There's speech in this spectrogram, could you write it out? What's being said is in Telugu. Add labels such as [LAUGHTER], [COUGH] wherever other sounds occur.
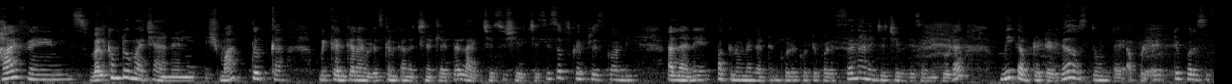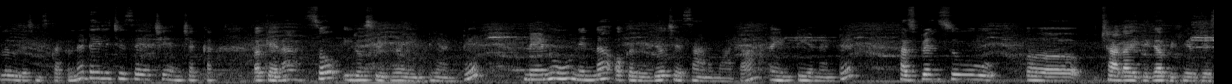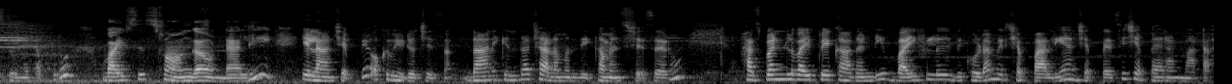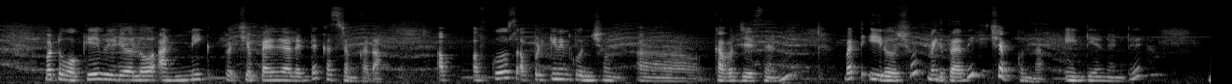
Hi friends welcome to my channel Ishma తుక్క. మీకు కనుక నా వీడియోస్ కనుక నచ్చినట్లయితే లైక్ చేసి షేర్ చేసి సబ్స్క్రైబ్ చేసుకోండి. అలానే పక్కన ఉన్న గంటను కూడా కొట్టి పడిస్తే నా నుంచి వచ్చే వీడియోస్ అన్నీ కూడా మీకు అప్డేటెడ్గా వస్తూ ఉంటాయి. అప్పుడు ఎట్టి పరిస్థితుల్లో వీడియోస్ మిస్ కాకుండా డైలీ చేసేయచ్చు అని చెక్క. ఓకేనా? సో ఈరోజు వీడియో ఏంటి అంటే నేను నిన్న ఒక వీడియో చేశాను అనమాట ఏంటి అని అంటే హస్బెండ్స్ చాలా ఇదిగా బిహేవ్ చేస్తున్నప్పుడు వైఫ్స్ స్ట్రాంగ్గా ఉండాలి ఇలా అని చెప్పి ఒక వీడియో చేశాం. దాని కింద చాలామంది కమెంట్స్ చేశారు. హస్బెండ్ల వైపే కాదండి వైఫ్లు ఇది కూడా మీరు చెప్పాలి అని చెప్పేసి చెప్పారనమాట బట్ ఒకే వీడియోలో అన్నీ చెప్పేయాలంటే కష్టం కదా. అఫ్ కోర్స్ అప్పటికి నేను కొంచెం కవర్ చేశాను. బట్ ఈరోజు మిగతాది చెప్పుకుందాం. ఏంటి అని అంటే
